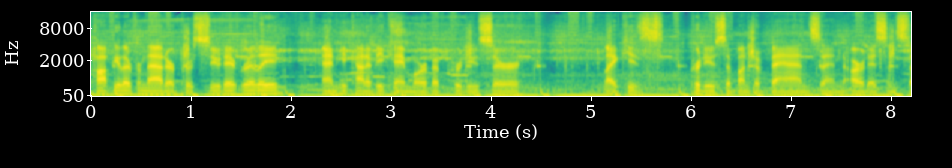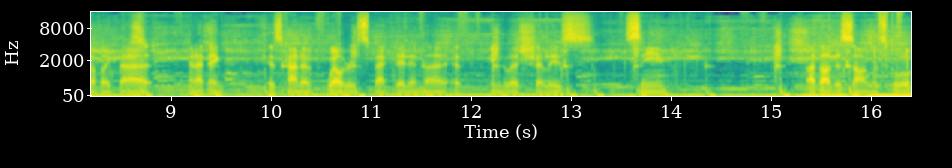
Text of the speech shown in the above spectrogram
popular from that or pursued it really. And he kind of became more of a producer. Like he's produced a bunch of bands and artists and stuff like that. And I think is kind of well respected in the uh, English, at least, scene. I thought this song was cool.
